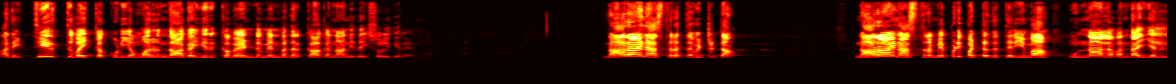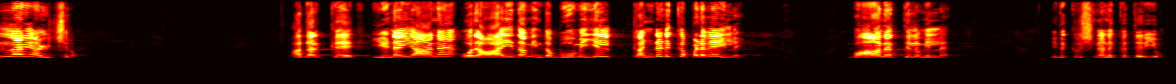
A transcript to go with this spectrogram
அதை தீர்த்து வைக்கக்கூடிய மருந்தாக இருக்க வேண்டும் என்பதற்காக நான் இதை சொல்கிறேன். நாராயணாஸ்திரத்தை விட்டுட்டான். நாராயணாஸ்திரம் எப்படிப்பட்டது தெரியுமா? முன்னால வந்தா எல்லாரையும் அழிச்சிரும். அதற்கு இணையான ஒரு ஆயுதம் இந்த பூமியில் கண்டெடுக்கப்படவே இல்லை. வானத்திலும் இல்லை. இது கிருஷ்ணனுக்கு தெரியும்.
